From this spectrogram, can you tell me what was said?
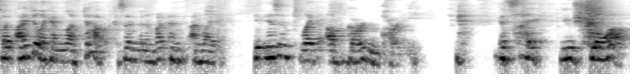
but I feel like I'm left out because I've been invited, and I'm like, it isn't like a garden party. It's like you show up,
